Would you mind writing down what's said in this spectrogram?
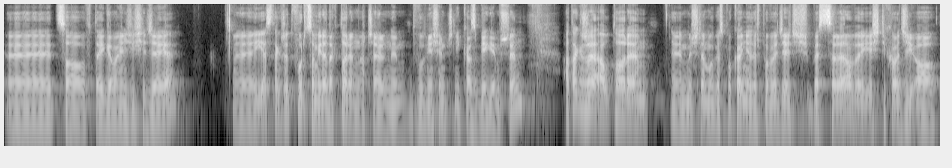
e, co w tej gałęzi się dzieje. E, Jest także twórcą i redaktorem naczelnym dwumiesięcznika z biegiem szyn, a także autorem, e, myślę, mogę spokojnie też powiedzieć, bestsellerowej, jeśli chodzi o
